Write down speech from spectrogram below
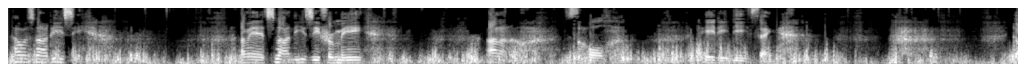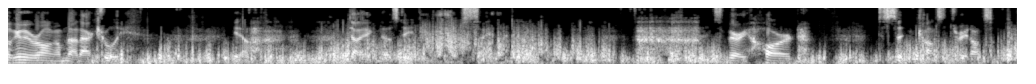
that was not easy. I mean, it's not easy for me. I don't know. It's the whole ADD thing. Don't get me wrong, I'm not actually, you know, diagnosed ADD. I'm just saying it's very hard to sit and concentrate on something.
